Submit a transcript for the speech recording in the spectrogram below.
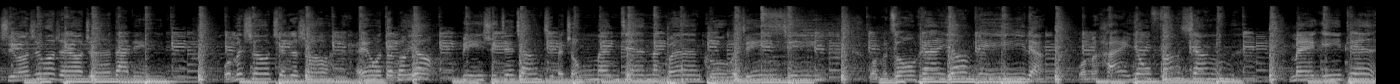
希望之光照耀着大地，我们手牵着手，哎，我的朋友，必须坚强，即便充满艰难困苦和荆棘，我们总还有力量，我们还有方向。每一天，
